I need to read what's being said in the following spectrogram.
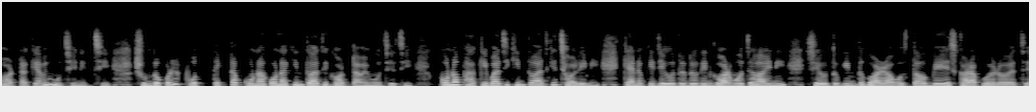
ঘরটাকে আমি মুছে নিচ্ছি। সুন্দর করে প্রত্যেকটা কোনা কোনা কিন্তু আজকে ঘরটা আমি মুছেছি। কোনো ফাঁকিবাজি কিন্তু আজকে ছড়েনি। কেন কি যেহেতু দুদিন ঘর মোছা হয়নি, সেহেতু কিন্তু ঘরের অবস্থাও বেশ খারাপ হয়ে রয়েছে।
